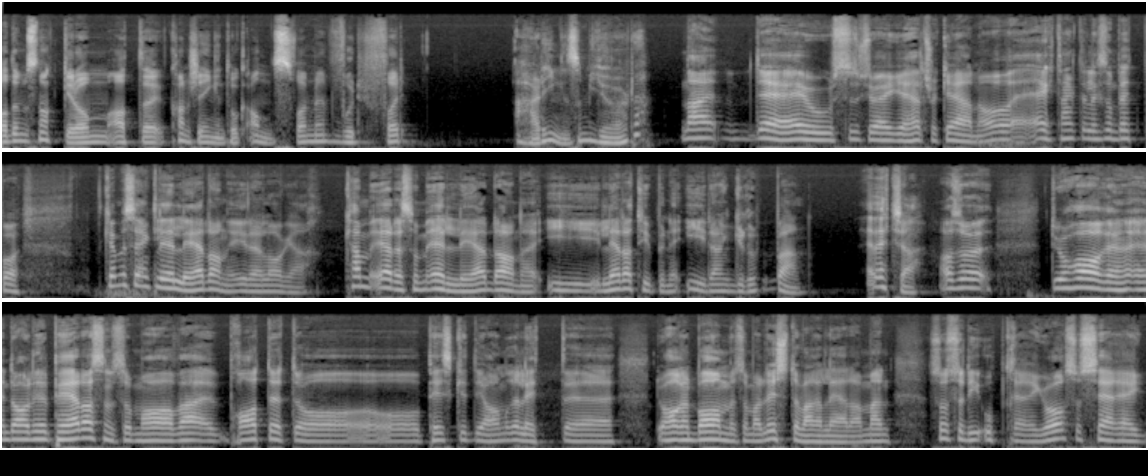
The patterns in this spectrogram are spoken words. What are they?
Og de snakker om at kanskje ingen tok ansvar, men hvorfor er det ingen som gjør det? Nei, det er jo, syns jo jeg er helt sjokkerende. Og jeg tenkte liksom litt på Hvem er som egentlig er lederne i det laget her? Hvem er det som er lederne i ledertypene i den gruppen? Jeg vet ikke. Altså, du har en, en Daniel Pedersen som har pratet og, og pisket de andre litt. eh, Du har en Barmen som har lyst til å være leder, men sånn som de opptrer i går, så ser jeg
